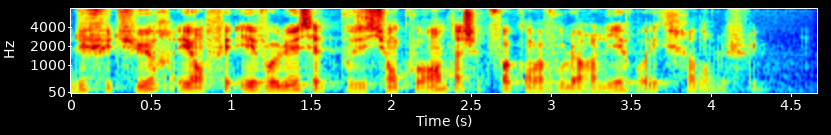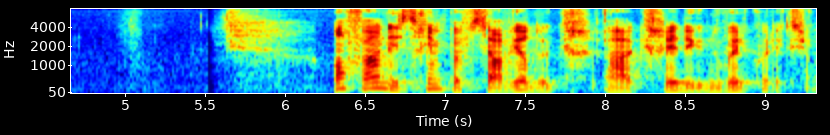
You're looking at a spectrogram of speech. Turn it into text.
du futur et on fait évoluer cette position courante à chaque fois qu'on va vouloir lire ou écrire dans le flux. Enfin, les streams peuvent servir à créer des nouvelles collections.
